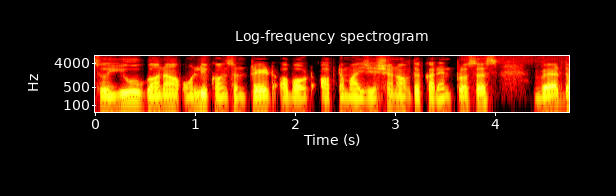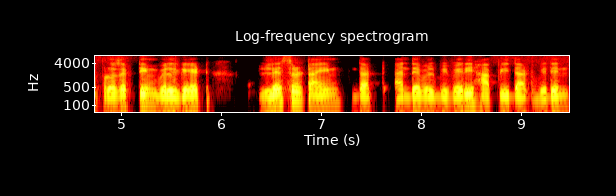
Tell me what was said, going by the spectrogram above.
So you gonna only concentrate about optimization of the current process where the project team will get lesser time that and they will be very happy that within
